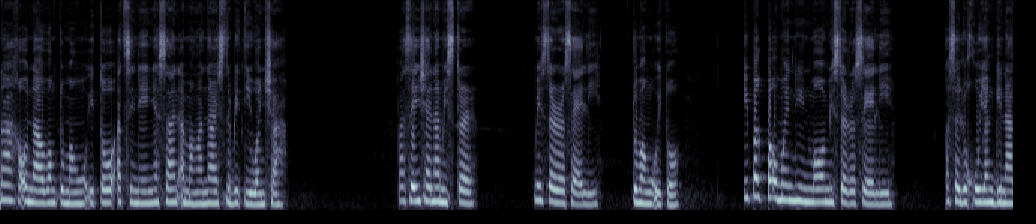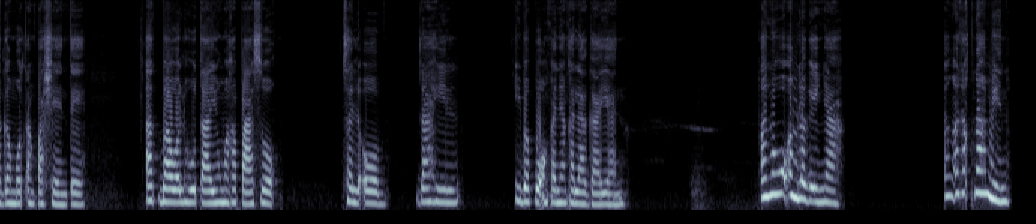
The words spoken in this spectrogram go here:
Nakakaunawang tumango ito at sinenyasan ang mga nurse na bitiwan siya. Pasensya na, Mr. Mr. Rosselli, tumango ito. Ipagpaumanhin mo, Mr. Rosselli. Kasalukuyang ginagamot ang pasyente at bawal ho tayong makapasok sa loob dahil iba po ang kanyang kalagayan. Ano ang lagay niya? Ang anak namin,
